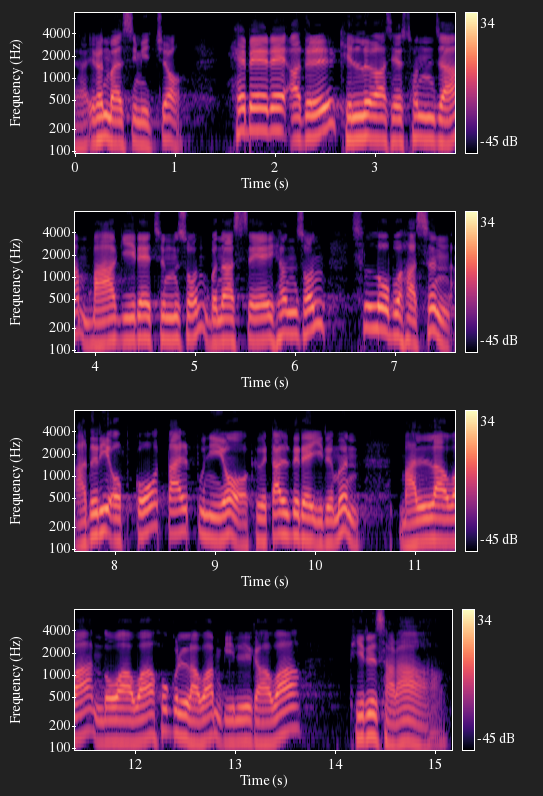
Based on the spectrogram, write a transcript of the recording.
아, 이런 말씀이 있죠. 헤벨의 아들 길르앗의 손자 마길의 증손 문하세의 현손 슬로브핫은 아들이 없고 딸뿐이요 그 딸들의 이름은 말라와 노아와 호글라와 밀가와 디르사라.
